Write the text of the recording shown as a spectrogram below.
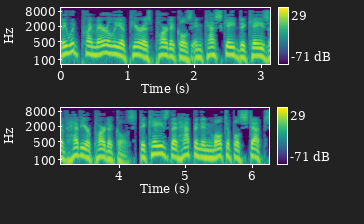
They would primarily appear as particles in cascade decays of heavier particles decays that happen in multiple steps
